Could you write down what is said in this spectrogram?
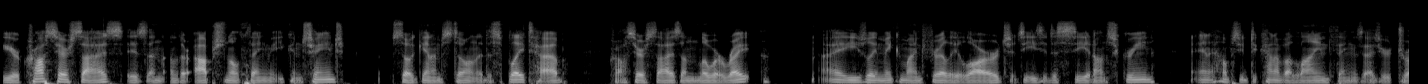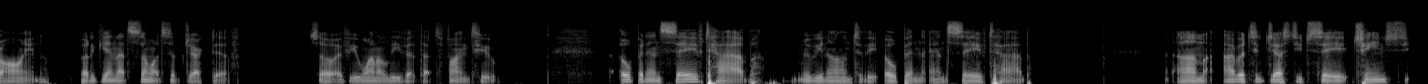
your crosshair size is another optional thing that you can change. So again, I'm still on the display tab. Crosshair size on lower right. I usually make mine fairly large. It's easy to see it on screen, and it helps you to kind of align things as you're drawing. But again, that's somewhat subjective. So if you want to leave it, that's fine too. Open and Save tab. Moving on to the Open and Save tab. Um, I would suggest you say change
